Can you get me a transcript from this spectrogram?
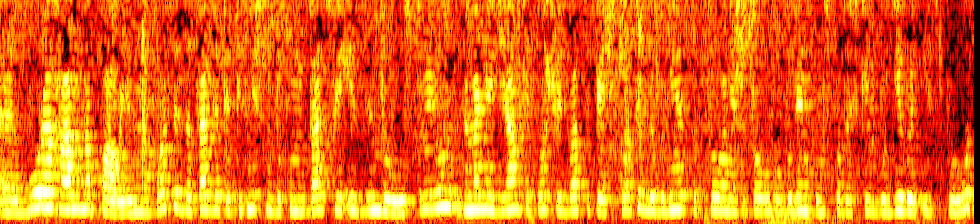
Е, Бура Ганна Павлівна просить затвердити технічну документацію із землеустрою земельної ділянки площею 25 сотих для будівництва обслуговування житлового будинку, господарських будівель і споруд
